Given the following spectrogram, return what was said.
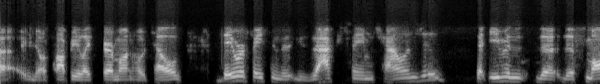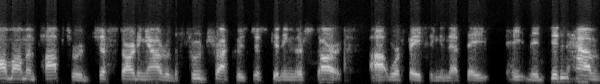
uh, you know a property like Fairmont Hotels, they were facing the exact same challenges that even the the small mom and pops who just starting out or the food truck who's just getting their start uh, were facing, and that they they didn't have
